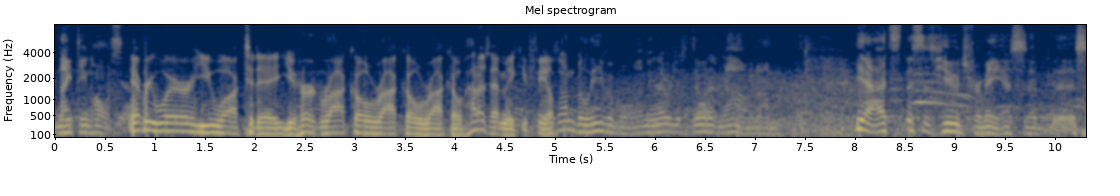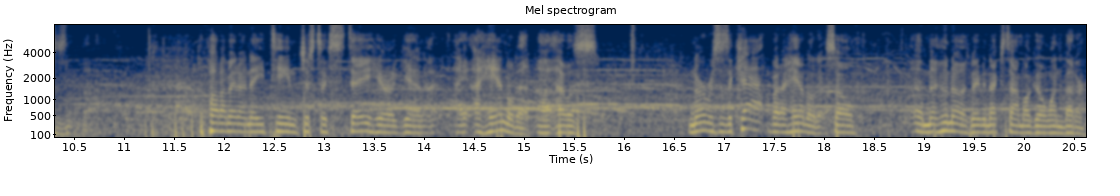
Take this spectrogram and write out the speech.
19 holes. Everywhere you walk today, you heard Rocco, Rocco, Rocco. How does that make you feel? It was unbelievable. I mean, they were just doing it now. And, um, yeah, it's, this is huge for me. This is, a, this is uh, the putt I made on 18 just to stay here again. I, I, I handled it. Uh, I was nervous as a cat, but I handled it. So um, who knows, maybe next time I'll go one better.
